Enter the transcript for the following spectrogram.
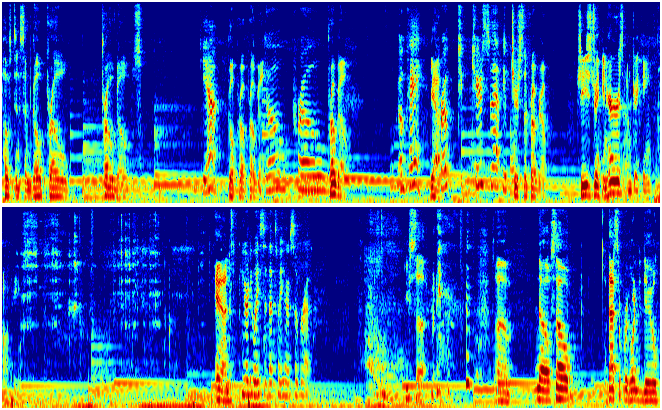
posting some GoPro Pro Goes. Yeah. GoPro Pro Go. Go pro. Pro Go. Okay. Yeah. Pro. Ch- cheers to that, people. Cheers to the Pro Go. She's drinking hers. I'm drinking coffee. And You already wasted. That's why you gotta sober up. You suck. um, no, so that's what we're going to do.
